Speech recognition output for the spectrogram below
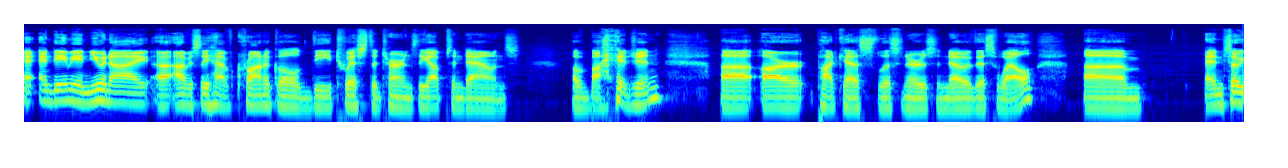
And, and Damian, you and I uh, obviously have chronicled the twists, the turns, the ups and downs of Biogen. Uh, our podcast listeners know this well. Um, and so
